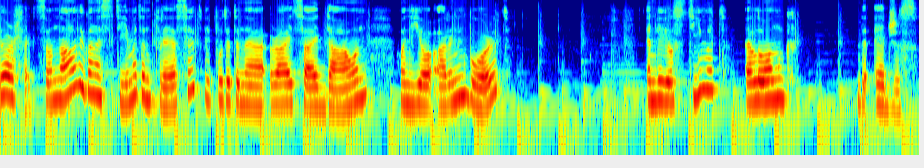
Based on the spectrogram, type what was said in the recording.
Perfect. So now we're gonna steam it and press it. We put it in the right side down on your ironing board. And we will steam it along the edges.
